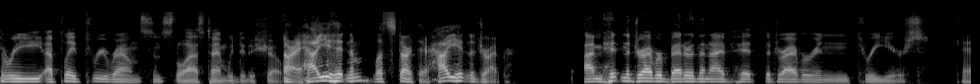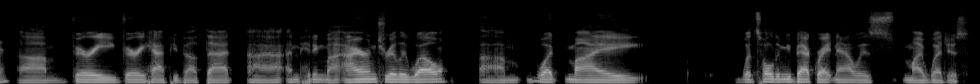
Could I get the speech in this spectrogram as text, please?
three. I played three rounds since the last time we did a show. All right. How you hitting them? Let's start there. How you hitting the driver? I'm hitting the driver better than I've hit the driver in three years. Okay. Um, very, very happy about that. Uh, I'm hitting my irons really well. Um, what my what's holding me back right now is my wedges,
